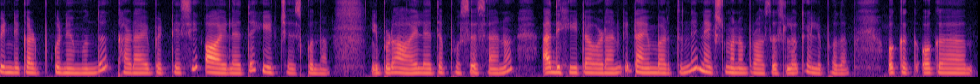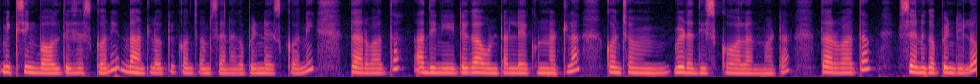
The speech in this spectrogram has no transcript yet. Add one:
పిండి కడుపుకునే ముందు కడాయి పెట్టేసి ఆయిల్ అయితే హీట్ చేసుకుందాం. ఇప్పుడు ఆయిల్ అయితే పోసేసాను. అది హీట్ అవ్వడానికి టైం పడుతుంది. నెక్స్ట్ మనం ప్రాసెస్లోకి వెళ్ళిపోదాం. ఒక ఒక మిక్సింగ్ బౌల్ తీసేసుకొని దాంట్లోకి కొంచెం శనగపిండి వేసుకొని తర్వాత అది నీట్గా ఉంటలు లేకున్నట్ల కొంచెం విడదీసుకోవాలన్నమాట. తర్వాత శనగపిండిలో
